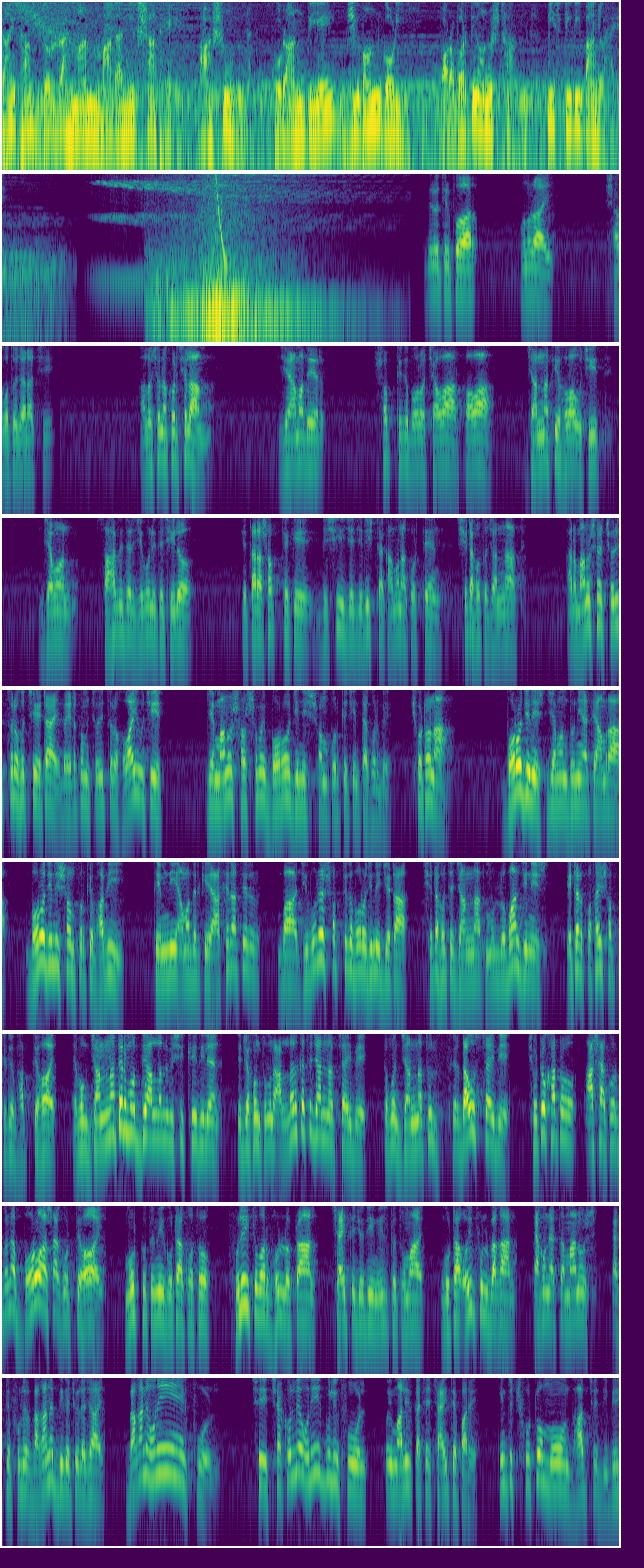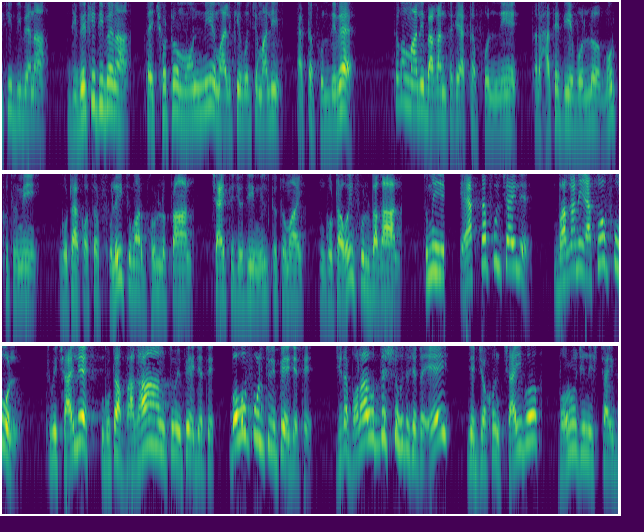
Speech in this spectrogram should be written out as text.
শাইখ আব্দুর রহমান মাদানির সাথে আসুন কোরআন দিয়ে জীবন গড়ি। পরবর্তী অনুষ্ঠান পিস টিভি বাংলায়। বিরতির পর পুনরায় স্বাগত জানাচ্ছি। আলোচনা করছিলাম যে আমাদের সব থেকে বড় চাওয়া আর পাওয়া জান্নাতি হওয়া উচিত। যেমন সাহাবিদের জীবনীতে ছিল যে তারা সব থেকে বেশি যে জিনিসটা কামনা করতেন, সেটা হতো জান্নাত। আর মানুষের চরিত্র হচ্ছে এটাই, বা এরকম চরিত্র হওয়াই উচিত যে মানুষ সবসময় বড় জিনিস সম্পর্কে চিন্তা করবে, ছোট না। বড় জিনিস যেমন দুনিয়াতে আমরা বড় জিনিস সম্পর্কে ভাবি, তেমনি আমাদেরকে আখেরাতের বা জীবনের সব থেকে বড় জিনিস যেটা, সেটা হচ্ছে জান্নাত, মূল্যবান জিনিস। এটার কথাই সব থেকে ভাবতে হয়। এবং জান্নাতের মধ্যে আল্লাহ নবী শিখিয়ে দিলেন যে যখন তোমরা আল্লাহর কাছে জান্নাত চাইবে, তখন জান্নাতুল ফেরদাউস চাইবে। ছোটখাটো আশা করবে না, বড় আশা করতে হয়। মূর্খ তুমি, গোটা কত ফুলেই তোমার ভরল প্রাণ। চাইতে যদি মিলতো তোমার গোটা ওই ফুল বাগান। এখন একটা মানুষ একটা ফুলের বাগানের দিকে চলে যায়। বাগানে অনেক ফুল। সে ইচ্ছা করলে অনেকগুলি ফুল ওই মালির কাছে চাইতে পারে। কিন্তু ছোট মন ভাবছে, দিবে কি, দিবে না? দিবে কি, দিবে না? তাই ছোট মন নিয়ে মালিকে বলছে, মালি, একটা ফুল দিবে? তখন মালি বাগান থেকে একটা ফুল নিয়ে তার হাতে দিয়ে বলল, মূর্খ তুমি, গোটা কত ফুলেই তোমার ভরলো প্রাণ। চাইতে যদি মিলতো তোমায়, গোটা ওই ফুল বাগান। তুমি একটা ফুল চাইলে, বাগানে এত ফুল। তুমি চাইলে গোটা বাগান তুমি পেয়ে যেতে, বহু ফুল তুমি পেয়ে যেতে। যেটা বলার উদ্দেশ্য হইতে সেটা এই যে যখন চাইব, বড় জিনিস চাইব,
